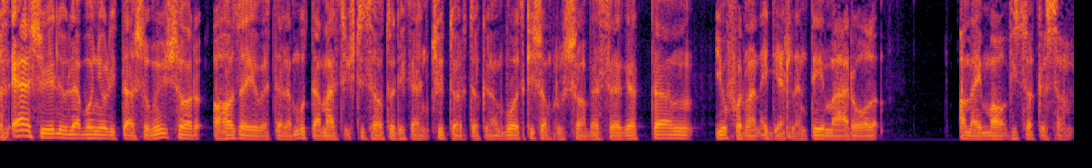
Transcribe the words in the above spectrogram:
Az első élő lebonyolítású műsor a hazajövetelem után március 16-án csütörtökön volt, Kisamprussal beszélgettem, jóformán egyetlen témáról, amely ma visszaköszön.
